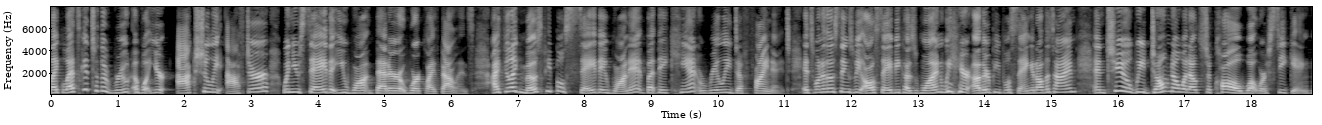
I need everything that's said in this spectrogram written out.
Like, let's get to the root of what you're actually after when you say that you want better work life balance. I feel like most people say they want it, but they can't really define it. It's one of those things we all say because one, we hear other people saying it all the time, and two, we don't know what else to call what we're seeking.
